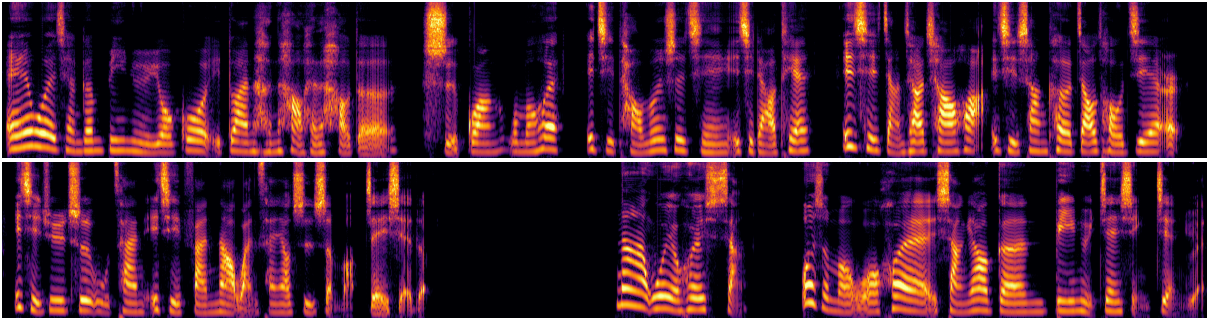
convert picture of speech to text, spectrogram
哎，我以前跟 B 女有过一段很好很好的时光，我们会一起讨论事情，一起聊天，一起讲悄悄话，一起上课交头接耳，一起去吃午餐，一起烦恼晚餐要吃什么这一些的。那我也会想。为什么我会想要跟 B 女渐行渐远？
